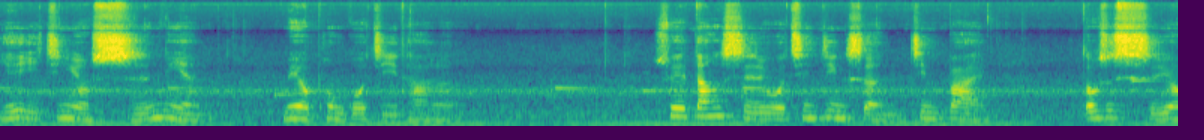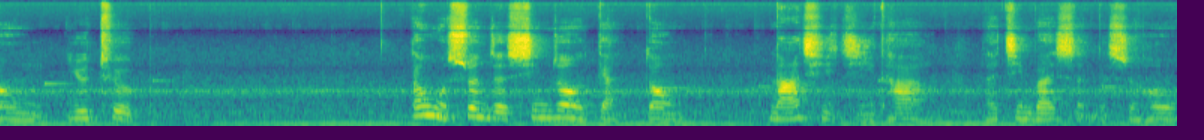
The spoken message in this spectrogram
也已经有十年没有碰过吉他了，所以当时我亲近神敬拜都是使用 YouTube。当我顺着心中的感动拿起吉他来敬拜神的时候，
